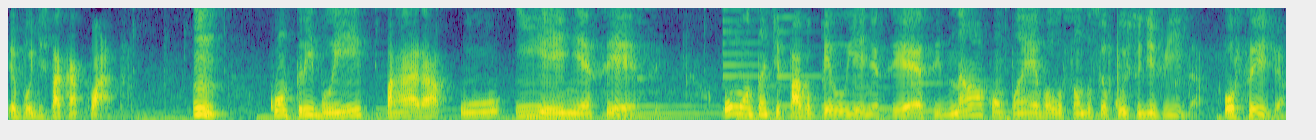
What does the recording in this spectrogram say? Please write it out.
eu vou destacar quatro. 1. Um, contribuir para o INSS. O montante pago pelo INSS não acompanha a evolução do seu custo de vida, ou seja,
